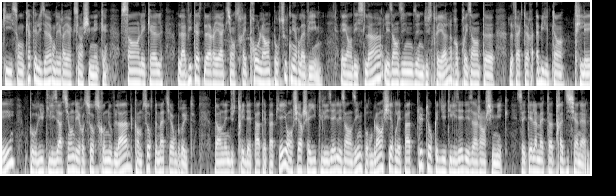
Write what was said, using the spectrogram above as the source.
qui sont catalyseurs des réactions chimiques, sans lesquelles la vitesse de la réaction serait trop lente pour soutenir la vie. Et en dit cela, les enzymes industrielles représentent euh, le facteur habilitant pour l'utilisation des ressources renouvelables comme source de matière brute. Dans l'industrie des pâtes et papiers, on cherche à utiliser les enzymes pour blanchir les pâtes plutôt que d'utiliser des agents chimiques. C'était la méthode traditionnelle.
